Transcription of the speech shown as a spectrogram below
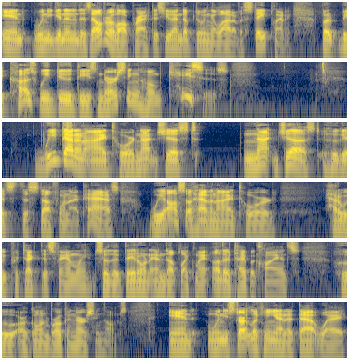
And when you get into this elder law practice, you end up doing a lot of estate planning. But because we do these nursing home cases, we've got an eye toward not just not just who gets the stuff when I pass. We also have an eye toward how do we protect this family so that they don't end up like my other type of clients who are going broke in nursing homes. And when you start looking at it that way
